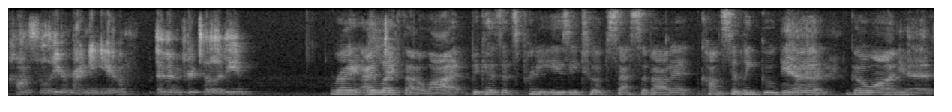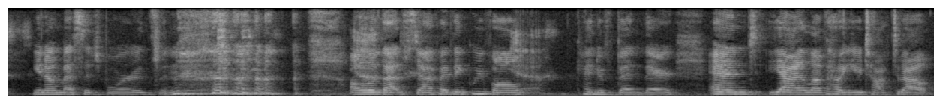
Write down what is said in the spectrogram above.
constantly reminding you of infertility. Right, I like that a lot because it's pretty easy to obsess about it, constantly Google Yeah. it, go on, Yes. you know, message boards and all of that stuff. I think we've all Yeah. kind of been there. And yeah, I love how you talked about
